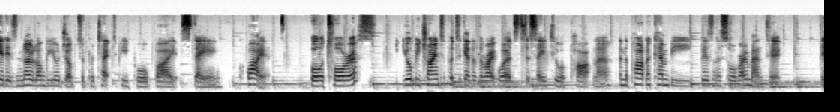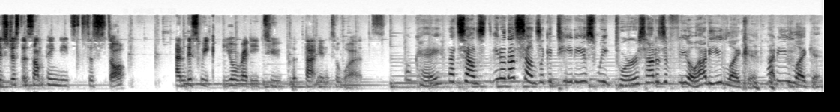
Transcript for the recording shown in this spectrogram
it is no longer your job to protect people by staying quiet. For Taurus, you'll be trying to put together the right words to say to a partner, and the partner can be business or romantic. It's just that something needs to stop and this week, you're ready to put that into words. Okay, that sounds, you know, that sounds like a tedious week, Taurus. How does it feel? How do you like it? How do you like it?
